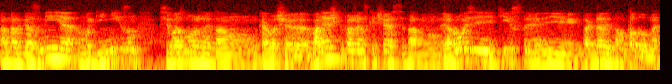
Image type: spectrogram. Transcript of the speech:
анаргазмия, вагинизм, всевозможные там, короче, болячки по женской части, там, эрозии, кисты и так далее и тому подобное.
